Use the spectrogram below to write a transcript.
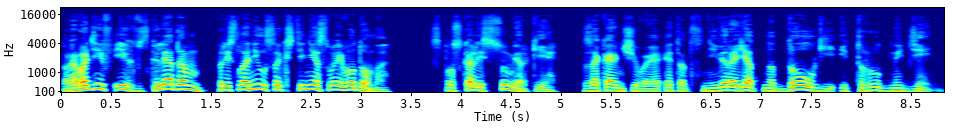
Проводив их взглядом, прислонился к стене своего дома. Спускались сумерки, заканчивая этот невероятно долгий и трудный день.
